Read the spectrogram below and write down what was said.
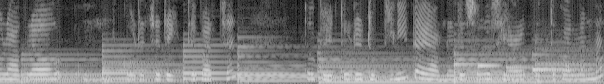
কিন্নর উম, করেছে দেখতে পাচ্ছেন। তো ভেতরে ঢুকিনি তাই আপনাদের সঙ্গে শেয়ার করতে পারলাম না।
